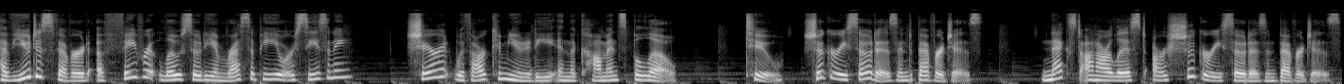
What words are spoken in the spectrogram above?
Have you discovered a favorite low-sodium recipe or seasoning? Share it with our community in the comments below. 2. Sugary sodas and beverages. Next on our list are sugary sodas and beverages.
